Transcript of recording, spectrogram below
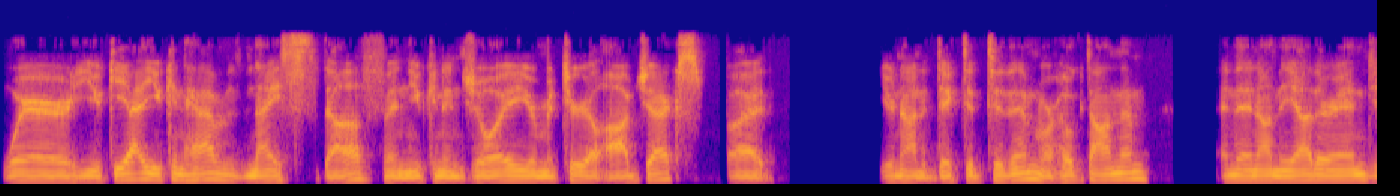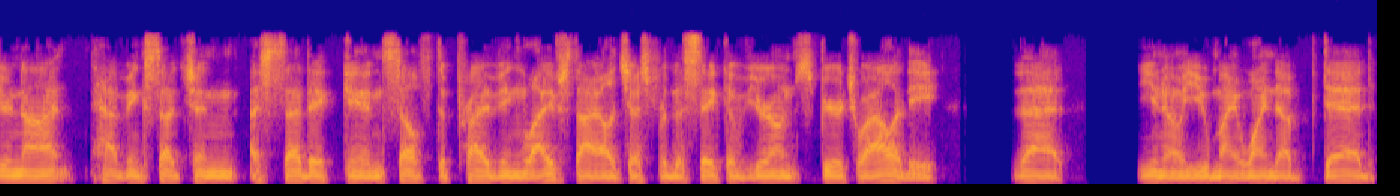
where you yeah you can have nice stuff and you can enjoy your material objects, but you're not addicted to them or hooked on them and then on the other end you're not having such an ascetic and self-depriving lifestyle just for the sake of your own spirituality that you know you might wind up dead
